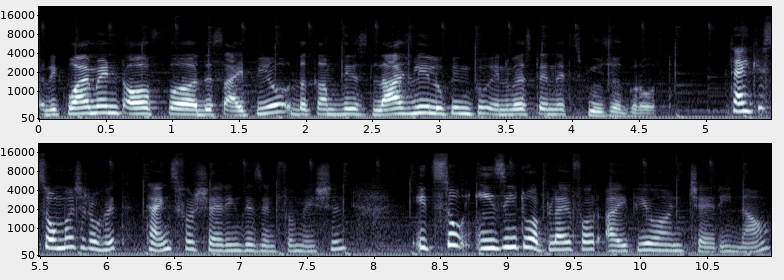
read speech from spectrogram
requirement of uh, this IPO. The company is largely looking to invest in its future growth. Thank you so much Rohit. Thanks for sharing this information. It's so easy to apply for IPO on Cherry now.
